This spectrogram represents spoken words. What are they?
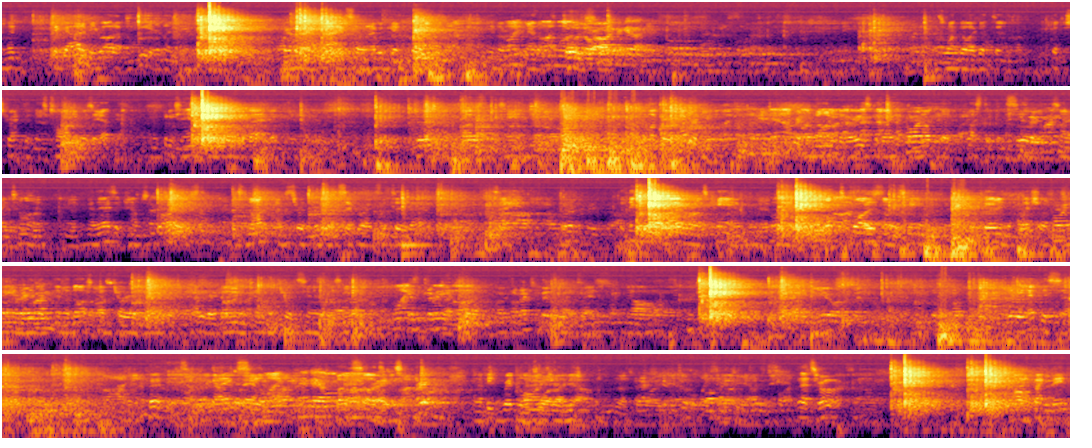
And then would be right up to here in in That's one guy got, got distracted and his timing was out. And he put his hand over the. Jaws cam, on his hand, burning the flesh off his hand, and the, and the knife's come through every bone and come through the centre of his hand. But, um, oh, yeah, he had this uh, perfect gag seal on both sides of his and a big red line through the middle. That's right. Back then. they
